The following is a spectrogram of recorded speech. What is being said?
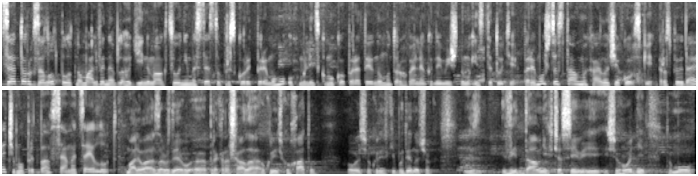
Це торг за лот полотно Мальви на благодійному аукціоні Мистецтво прискорить перемогу у Хмельницькому кооперативному торговельно-економічному інституті. Переможцем став Михайло Чайковський. Розповідає, чому придбав саме цей лот. Мальва завжди е, прикрашала українську хату, ось український будиночок і від давніх часів і, і сьогодні. Тому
